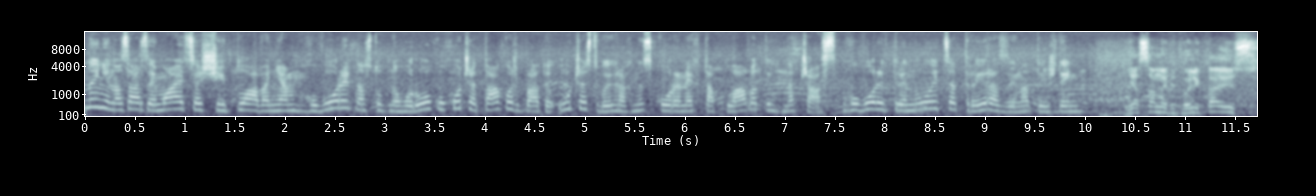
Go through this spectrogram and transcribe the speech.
Нині Назар займається ще й плаванням. Говорить, наступного року хоче також брати участь в іграх нескорених та плавати на час. Говорить, тренується три рази на тиждень. Я саме відволікаюсь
